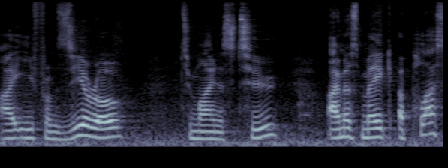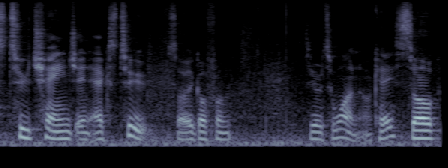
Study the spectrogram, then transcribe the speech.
i.e. from 0 to minus 2, I must make a plus 2 change in x2. So I go from 0 to 1, okay? So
